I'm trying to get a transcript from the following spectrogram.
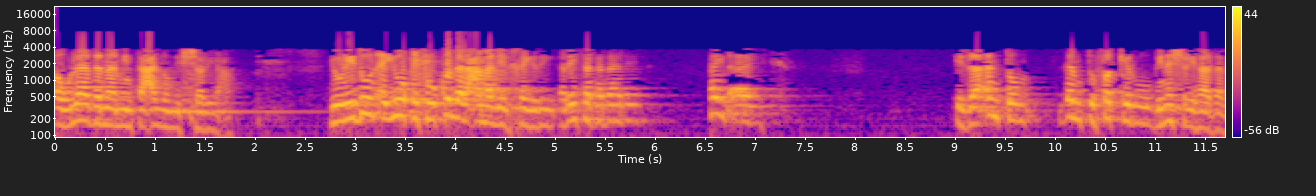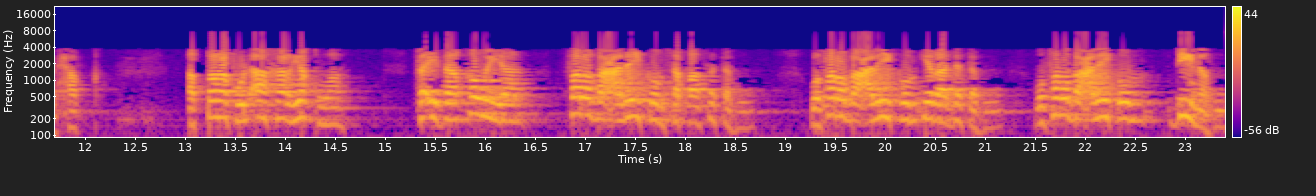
أولادنا من تعلم الشريعة. يريدون أن يوقفوا كل العمل الخيري. أليس كذلك؟ هذه الآية. إذا أنتم لم تفكروا بنشر هذا الحق الطرف الآخر يقوى. فإذا قوي فرض عليكم ثقافته وفرض عليكم إرادته وفرض عليكم دينه.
